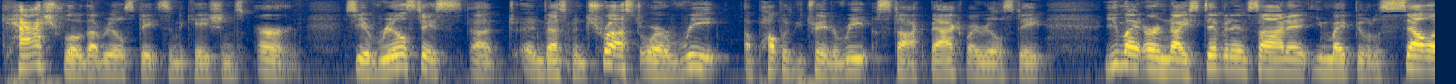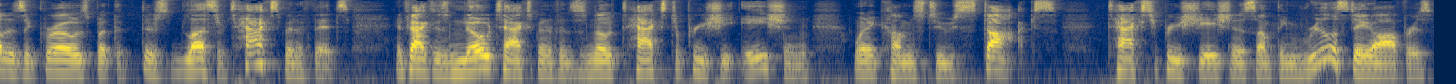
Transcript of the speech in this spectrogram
cash flow that real estate syndications earn. See, a real estate uh, investment trust or a REIT, a publicly traded REIT, stock backed by real estate, you might earn nice dividends on it. You might be able to sell it as it grows, but the, there's lesser tax benefits. In fact, there's no tax benefits, there's no tax depreciation when it comes to stocks tax depreciation is something real estate offers,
